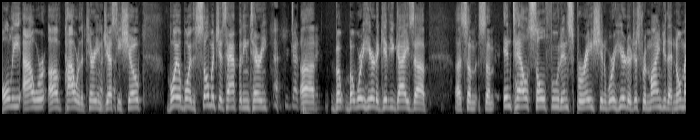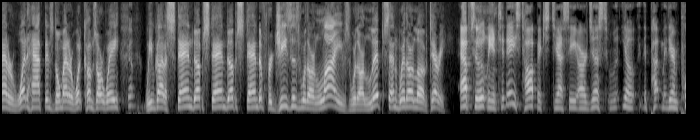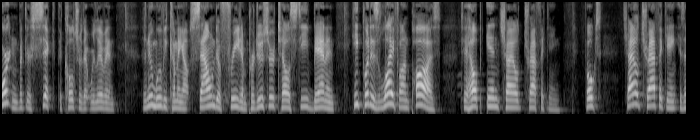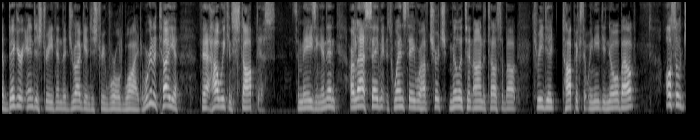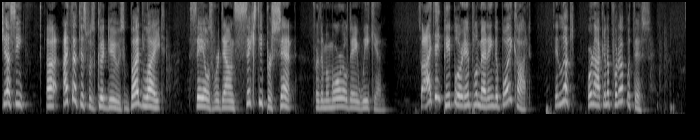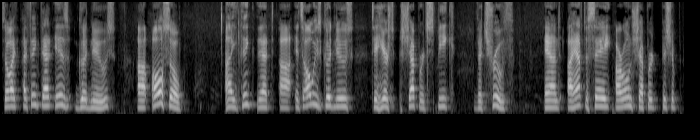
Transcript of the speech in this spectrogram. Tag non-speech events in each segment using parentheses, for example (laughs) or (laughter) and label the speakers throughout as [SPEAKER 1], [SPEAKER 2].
[SPEAKER 1] Holy Hour of Power, the Terry and Jesse (laughs) show. Boy, oh boy, there's so much is happening, Terry. (laughs)
[SPEAKER 2] you got
[SPEAKER 1] Uh, but but we're here to give you guys uh, uh, some some intel, soul food, inspiration. We're here to just remind you that no matter what happens, no matter what comes our way,
[SPEAKER 2] Yep.
[SPEAKER 1] we've got to stand up, stand up, stand up for Jesus with our lives, with our lips, and with our love. Terry.
[SPEAKER 2] Absolutely. And today's topics, Jesse, are just, you know, they're important, but they're sick, the culture that we live in. A new movie coming out, Sound of Freedom. Producer tells Steve Bannon he put his life on pause to help end child trafficking. Folks, child trafficking is a bigger industry than the drug industry worldwide. And we're going to tell you that how we can stop this. It's amazing. And then our last segment, it's Wednesday. We'll have Church Militant on to tell us about three topics that we need to know about. Also, Jesse, uh, I thought this was good news. Bud Light sales were down 60% for the Memorial Day weekend. So I think people are implementing the boycott. Saying, look, we're not going to put up with this. So I, I think that is good news. Uh, also, I think that uh, it's always good news to hear shepherds speak the truth. And I have to say, our own shepherd, Bishop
